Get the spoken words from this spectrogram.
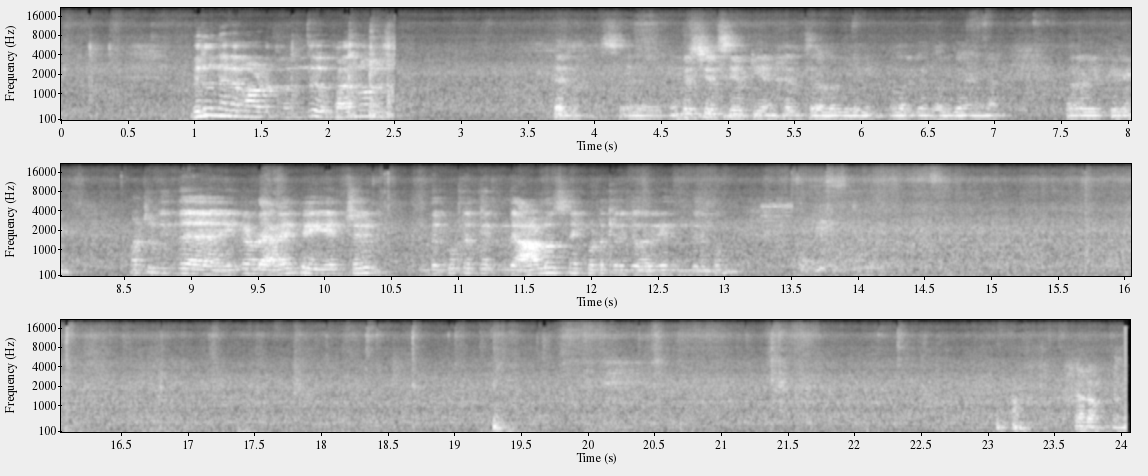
விருதுநகர் மாவட்டத்துல வந்து பதினோரு இண்டஸ்ட்ரியல் சேஃப்டி அண்ட் ஹெல்த் அவர்களையும் வருக வருக என வரவேற்கிறேன். மற்றும் இந்த எங்களுடைய அழைப்பை ஏற்று இந்த கூட்டத்திற்கு இந்த ஆலோசனை கூட்டத்திற்கு வருகை தந்திருக்கும். ஹலோ.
